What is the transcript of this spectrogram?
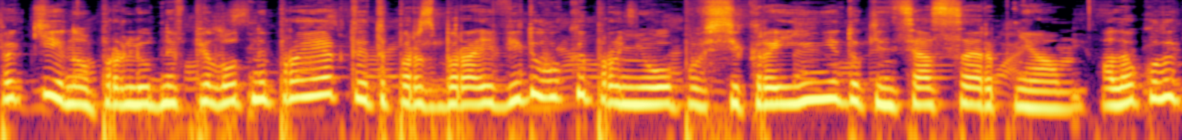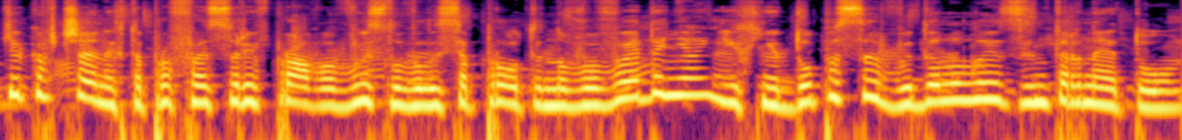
Пекін оприлюднив пілотний проєкт і тепер збирає відгуки про нього по всій країні до кінця серпня. Але коли кілька вчених та професорів права висловилися проти нововведення, їхні дописи видалили з інтернету.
